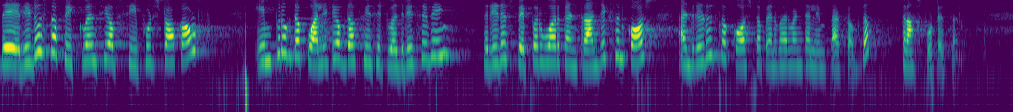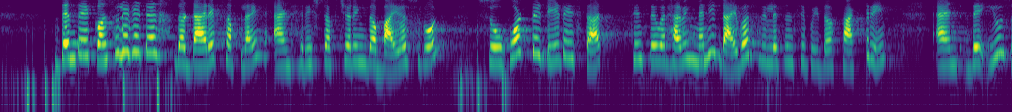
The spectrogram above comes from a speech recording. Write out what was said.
they reduce the frequency of seafood stockouts, improve the quality of the fish it was receiving, reduce paperwork and transaction cost and reduce the cost of environmental impact of the transportation. Then they consolidated the direct supply and restructuring the buyer's role. So, what they did is that since they were having many diverse relationship with the factory and they use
